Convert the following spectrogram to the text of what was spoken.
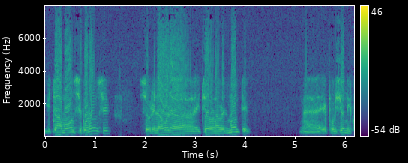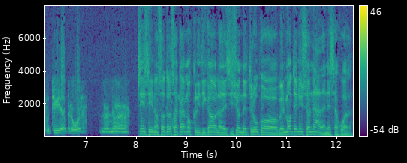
y estábamos 11 con 11. Sobre la hora echaron a Belmonte, expulsión discutida, pero bueno, no, no. Sí, sí, nosotros acá hemos criticado la decisión de Truco. Belmonte no hizo nada en esa jugada.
